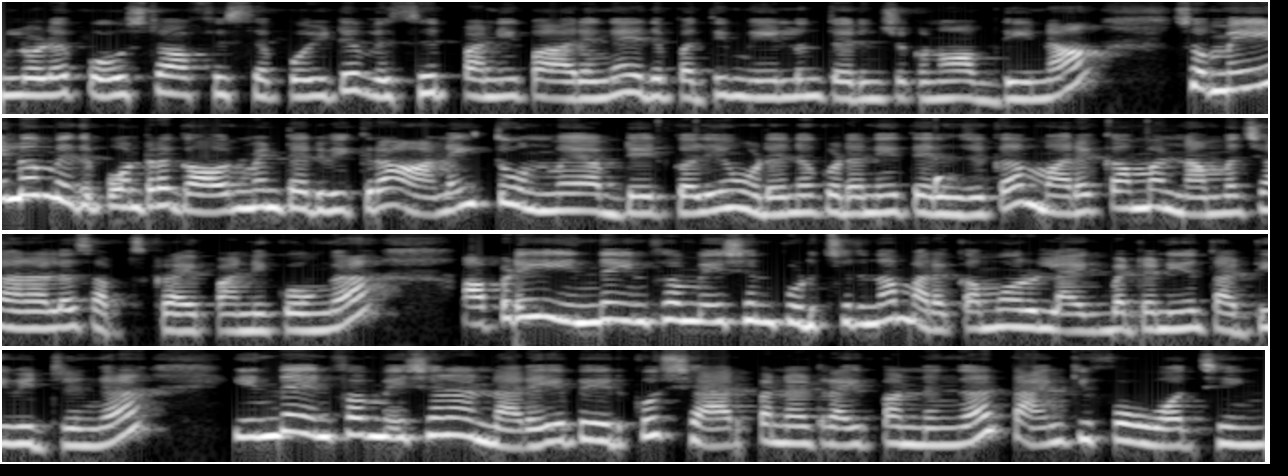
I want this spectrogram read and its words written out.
உங்களோட போஸ்ட் ஆஃபீஸை போயிட்டு விசிட் பண்ணி பாருங்கள் இதை பற்றி மேலும் தெரிஞ்சுக்கணும் அப்படின்னா ஸோ மேலும் இது போன்ற கவர்மெண்ட் அறிவிக்கிற அனைத்து உண்மை அப்டேட்களையும் உடனுக்குடனே தெரிஞ்சுக்க மறக்காமல் நம்ம சேனலை சப்ஸ்கிரைப் பண்ணிக்கோங்க. அப்படியே இந்த இன்ஃபர்மேஷன் பிடிச்சிருந்தா மறக்காமல் ஒரு லைக் பட்டனையும் தட்டி விட்டுருங்க. இந்த இன்ஃபர்மேஷனை நிறைய பேருக்கும் ஷேர் பண்ண ட்ரை பண்ணுங்க. தேங்க்யூ ஃபார் வாட்சிங்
